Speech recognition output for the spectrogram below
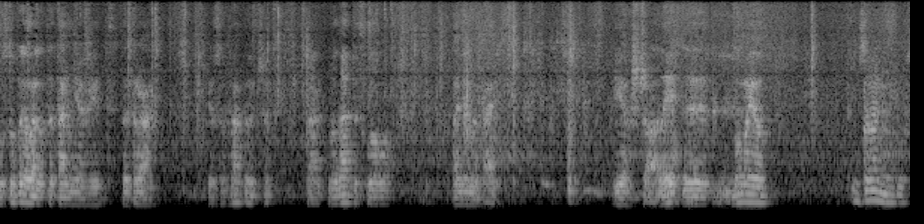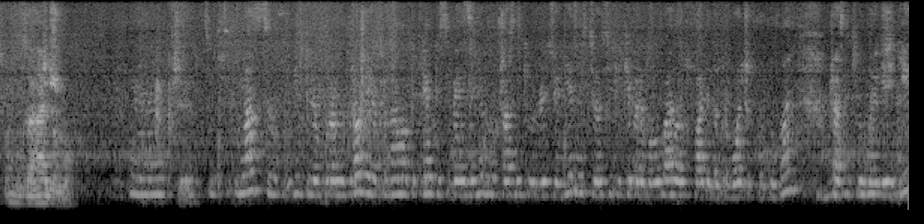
Поступило питання від Петра Йосифатовича. Так, надати слово пані Наталі. Якщо, але е, думаю, В загальному в загальному чи У нас в відділі охорони здоров'я є програма підтримки сімей загиблих учасників революції гідності, осіб, які перебували у складі добровольчих формувань, учасників бойових дій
